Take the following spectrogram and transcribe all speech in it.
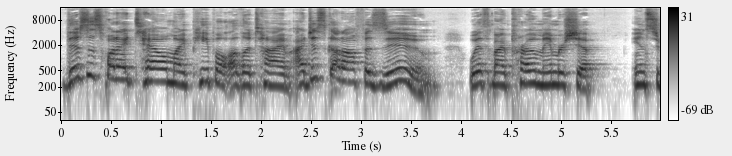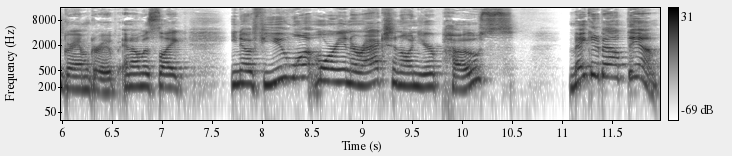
This is what I tell my people all the time. I just got off a Zoom with my pro membership Instagram group, and I was like, you know, if you want more interaction on your posts, make it about them.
